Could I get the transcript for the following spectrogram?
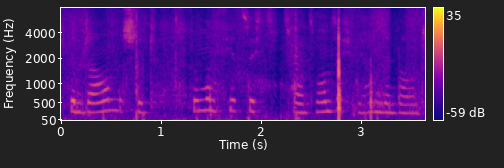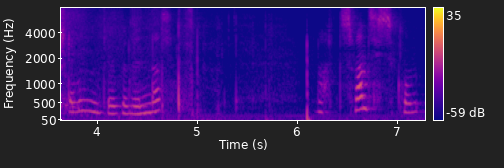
Ich bin down. Es steht 45 zu 22. Wir haben den blauen Stern und wir gewinnen das. Noch 20 Sekunden.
